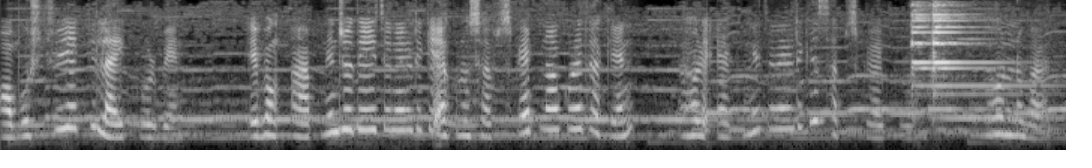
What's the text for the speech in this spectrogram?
অবশ্যই একটি লাইক করবেন এবং আপনি যদি এই চ্যানেলটিকে এখনও সাবস্ক্রাইব না করে থাকেন, তাহলে এখনই চ্যানেলটিকে সাবস্ক্রাইব করুন। ধন্যবাদ।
